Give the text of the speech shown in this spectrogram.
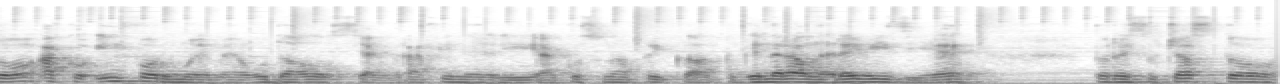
to, ako informujeme o udalostiach v rafinérii, ako sú napríklad generálne revízie, ktoré sú často e,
